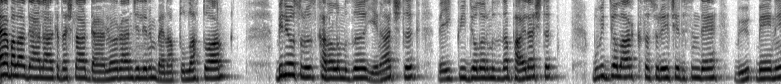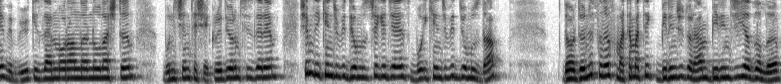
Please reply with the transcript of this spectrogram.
Merhabalar değerli arkadaşlar, değerli öğrencilerim. Ben Abdullah Doğan. Biliyorsunuz kanalımızı yeni açtık ve ilk videolarımızı da paylaştık. Bu videolar kısa süre içerisinde büyük beğeni ve büyük izlenme oranlarına ulaştı. Bunun için teşekkür ediyorum sizlere. Şimdi ikinci videomuzu çekeceğiz. Bu ikinci videomuzda 4. sınıf matematik 1. dönem 1. yazılı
